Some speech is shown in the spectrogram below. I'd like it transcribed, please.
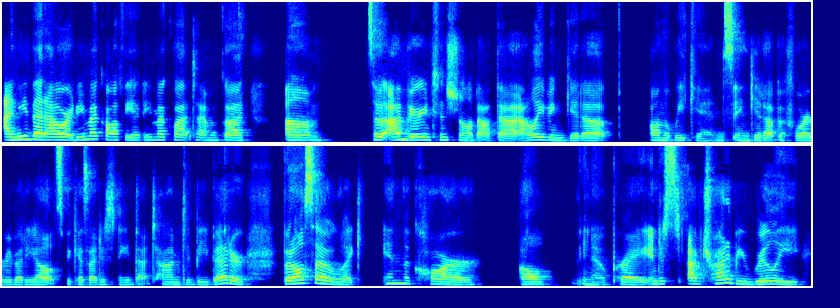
I need that hour. I need my coffee. I need my quiet time with God. Um, so I'm very intentional about that. I'll even get up on the weekends and get up before everybody else because I just need that time to be better. But also, like in the car, I'll, you know, pray and just, I've tried to be really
